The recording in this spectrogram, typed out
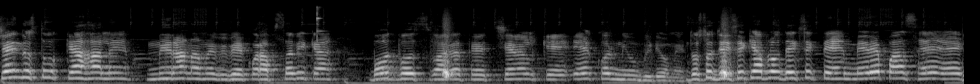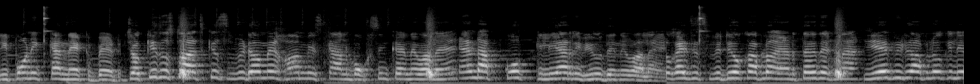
जय दोस्तों क्या हाल है? मेरा नाम है विवेक और आप सभी का बहुत बहुत स्वागत है चैनल के एक और न्यू वीडियो में। दोस्तों, जैसे कि आप लोग देख सकते हैं, मेरे पास है एक रिपोनिक का नेक बेड जो कि दोस्तों, आज के इस वीडियो में हम इसका अनबॉक्सिंग करने वाले हैं एंड आपको क्लियर रिव्यू देने वाले हैं। तो गाइज़ इस वीडियो को आप लोग एंड तक देखना। ये वीडियो आप लोग के लिए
